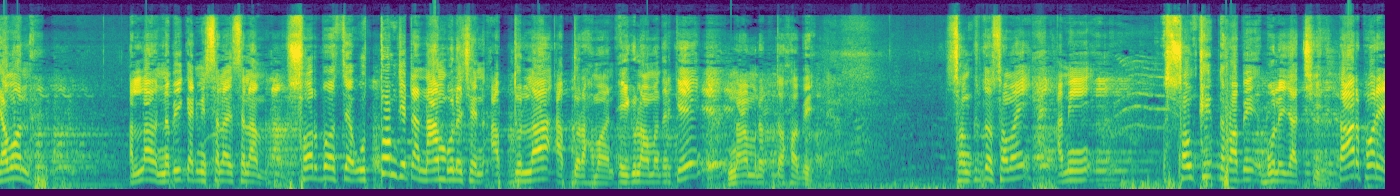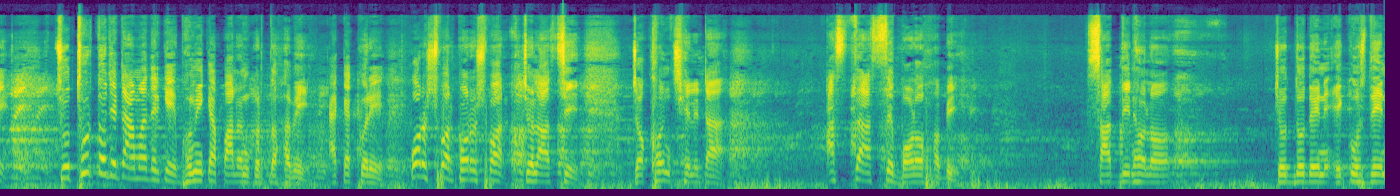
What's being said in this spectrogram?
যেমন আল্লাহ নবী করিম সাল্লাহ সাল্লাম সর্বোচ্চ উত্তম যেটা নাম বলেছেন আবদুল্লাহ আব্দুর রহমান, এইগুলো আমাদেরকে নাম রাখতে হবে। সংক্ষিপ্ত সময়, আমি সংক্ষিপ্তভাবে বলে যাচ্ছি। তারপরে চতুর্থ যেটা আমাদেরকে ভূমিকা পালন করতে হবে, এক এক করে পরস্পর পরস্পর চলে আসছে। যখন ছেলেটা আস্তে আস্তে বড় হবে, সাত দিন হলো চোদ্দ দিন, একুশ দিন,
